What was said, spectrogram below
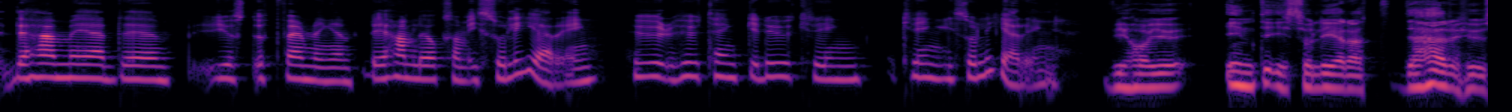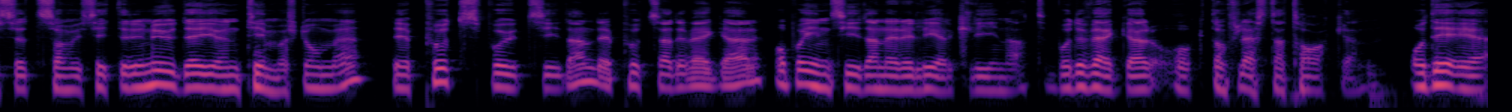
Det här med eh, just uppvärmningen, det handlar ju också om isolering. Hur, hur tänker du kring, kring isolering? Vi har ju inte isolerat det här huset som vi sitter i nu, det är ju en timmerstomme. Det är puts på utsidan, det är putsade väggar och på insidan är det lerklinat, både väggar och de flesta taken. Och det är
